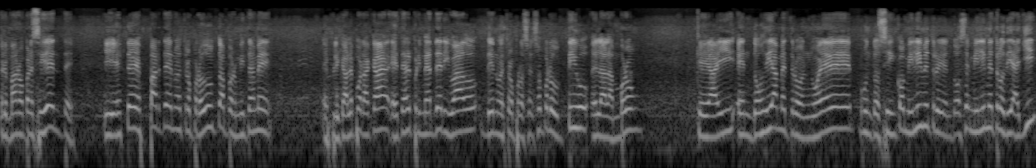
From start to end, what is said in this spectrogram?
hermano presidente, y este es parte de nuestro producto, permítame explicarle por acá, este es el primer derivado de nuestro proceso productivo, el alambrón, que hay en dos diámetros, 9.5 milímetros y en 12 milímetros. De allí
